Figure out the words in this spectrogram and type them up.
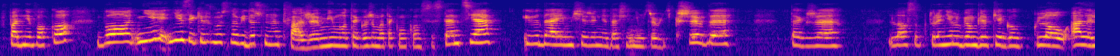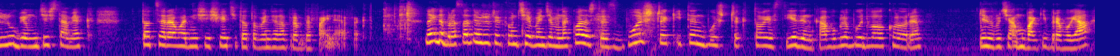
wpadnie w oko, bo nie, nie jest jakiś mocno widoczny na twarzy, mimo tego, że ma taką konsystencję i wydaje mi się, że nie da się nim zrobić krzywdy. Także dla osób, które nie lubią wielkiego glow, ale lubią gdzieś tam jak ta cera ładnie się świeci, to to będzie naprawdę fajny efekt. No i dobra, ostatnią rzecz, jaką dzisiaj będziemy nakładać, to jest błyszczyk i ten błyszczyk to jest jedynka. W ogóle były dwa kolory. Nie zwróciłam uwagi, brawo ja.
